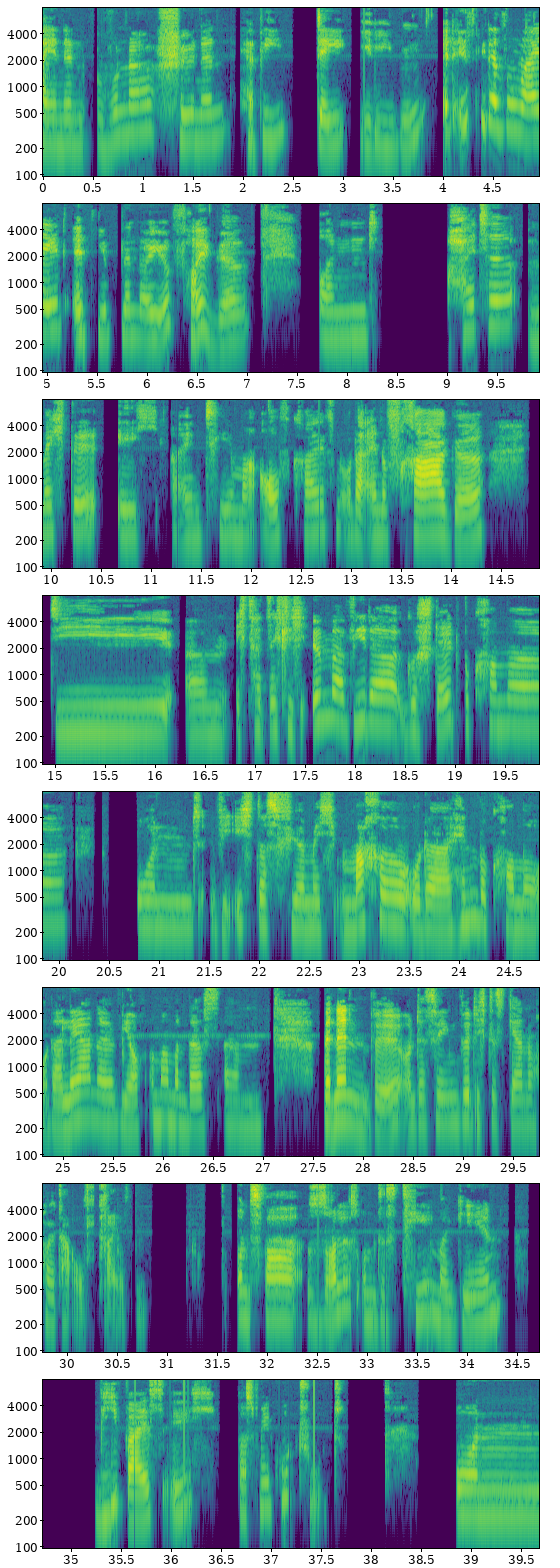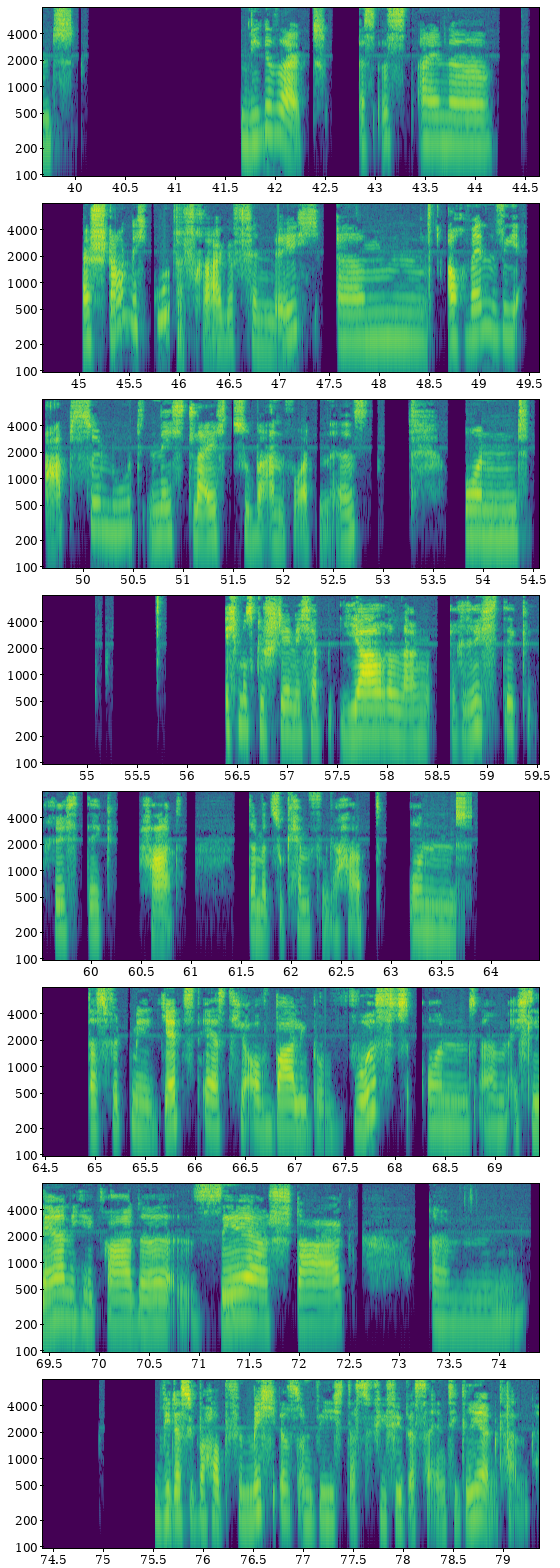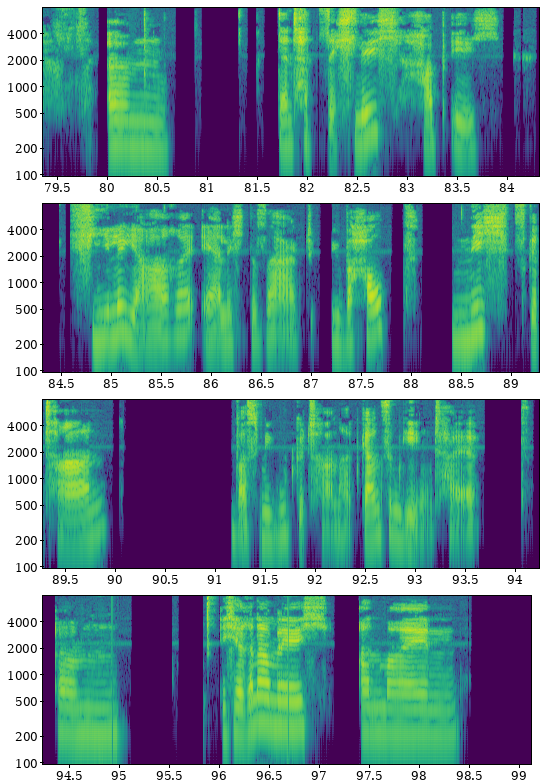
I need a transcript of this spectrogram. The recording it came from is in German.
Einen wunderschönen Happy Day, ihr Lieben. Es ist wieder soweit. Es gibt eine neue Folge. Und heute möchte ich ein Thema aufgreifen oder eine Frage, die ähm, ich tatsächlich immer wieder gestellt bekomme und wie ich das für mich mache oder hinbekomme oder lerne, wie auch immer man das ähm, benennen will. Und deswegen würde ich das gerne heute aufgreifen. Und zwar soll es um das Thema gehen, wie weiß ich, was mir gut tut? Und wie gesagt, es ist eine erstaunlich gute Frage, finde ich, ähm, auch wenn sie absolut nicht leicht zu beantworten ist. Und ich muss gestehen, ich habe jahrelang richtig, richtig hart damit zu kämpfen gehabt. Und das wird mir jetzt erst hier auf Bali bewusst. Und ähm, ich lerne hier gerade sehr stark, ähm, wie das überhaupt für mich ist und wie ich das viel, viel besser integrieren kann. Ähm, denn tatsächlich habe ich viele Jahre, ehrlich gesagt, überhaupt nichts getan, was mir gut getan hat. Ganz im Gegenteil. Ähm, ich erinnere mich an mein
